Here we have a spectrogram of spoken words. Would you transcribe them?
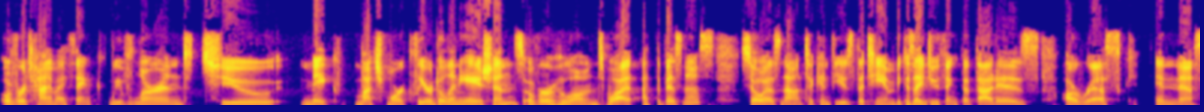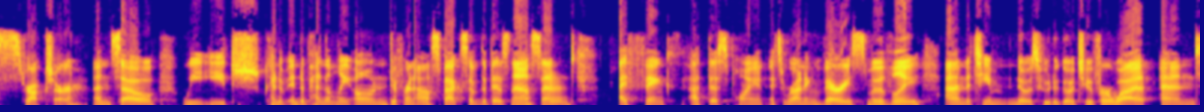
over time, I think we've learned to make much more clear delineations over who owns what at the business so as not to confuse the team because i do think that that is a risk in this structure and so we each kind of independently own different aspects of the business and I think at this point it's running very smoothly and the team knows who to go to for what. And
